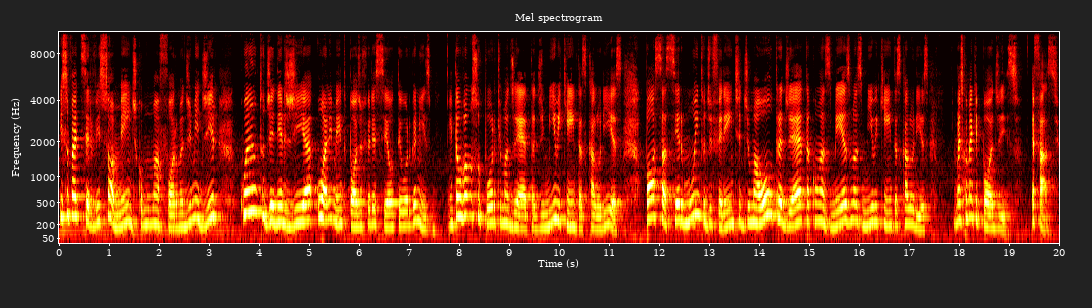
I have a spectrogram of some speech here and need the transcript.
Isso vai te servir somente como uma forma de medir quanto de energia o alimento pode oferecer ao teu organismo. Então vamos supor que uma dieta de 1.500 calorias possa ser muito diferente de uma outra dieta com as mesmas 1.500 calorias. Mas como é que pode isso? É fácil.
